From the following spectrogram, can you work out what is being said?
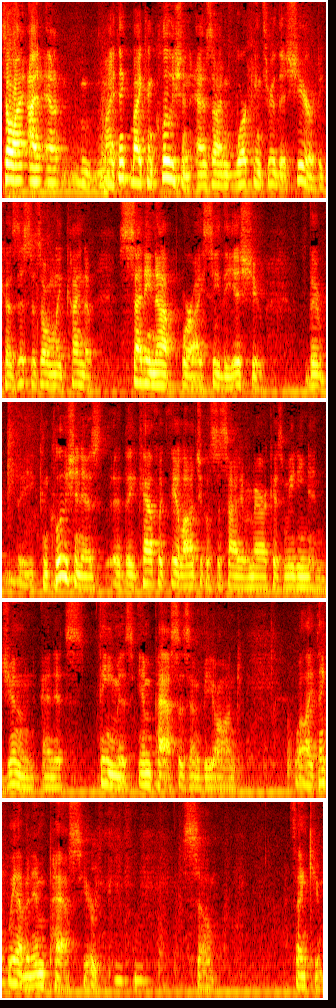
so I, I, I think my conclusion as I'm working through this year, because this is only kind of setting up where I see the issue. The, the conclusion is uh, the Catholic Theological Society of America is meeting in June, and it's theme is impasses and beyond. Well, I think we have an impasse here. So, thank you.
